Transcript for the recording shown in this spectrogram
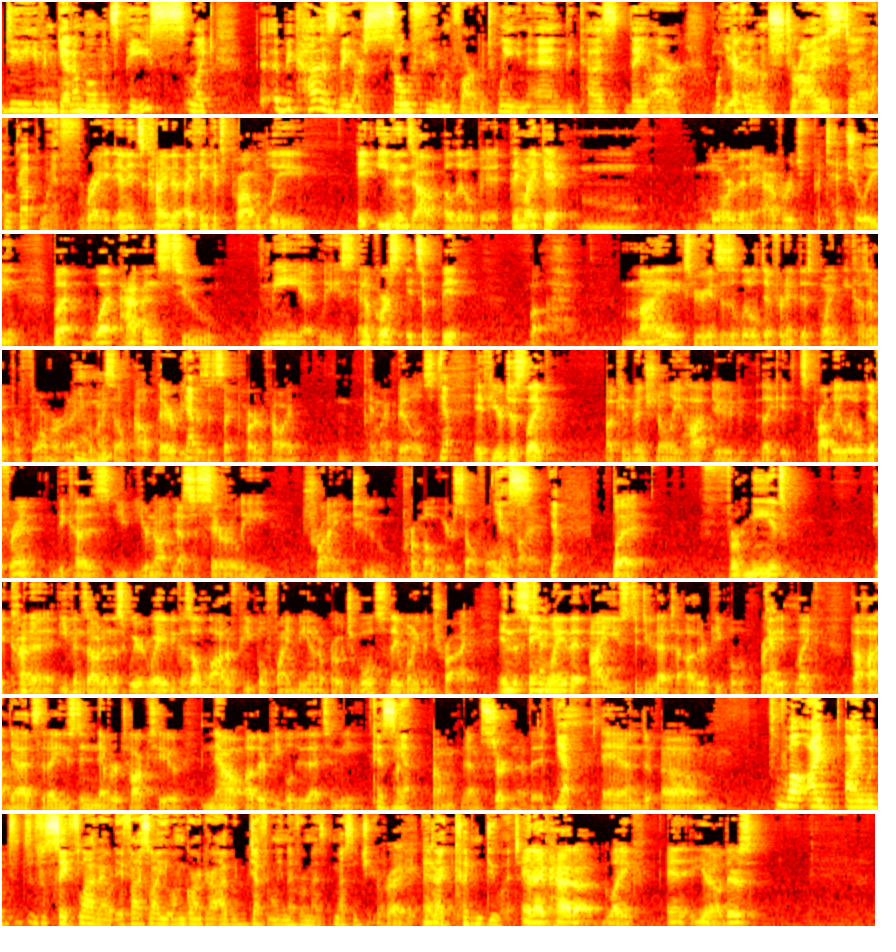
do you even get a moment's peace? Like. uh, Because they are so few and far between, and because they are what Yeah. everyone strives It's- to hook up with. Right, and it's kind of. I think it's probably it evens out a little bit. They might get m- more than average potentially, but what happens to me at least, and of course it's a bit. Well, my experience is a little different at this point because I'm a performer and I put mm-hmm. myself out there because it's like part of how I pay my bills. Yep. If you're just like a conventionally hot dude, like it's probably a little different because you, you're not necessarily trying to promote yourself all Yes. the time. Yep. But for me, it's it kind of evens out in this weird way because a lot of people find me unapproachable, so they won't even try. In the same Okay. way that I used to do that to other people, right? Like the hot dads that I used to never talk to, now other people do that to me. 'Cause, I'm- yeah. I'm, I'm certain of it. Yep. And um, Well, I I would say flat out if I saw you on Grindr, I would definitely never mes- message you. Right. Like And- I couldn't do it. and I've had a like, and you know, there's.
